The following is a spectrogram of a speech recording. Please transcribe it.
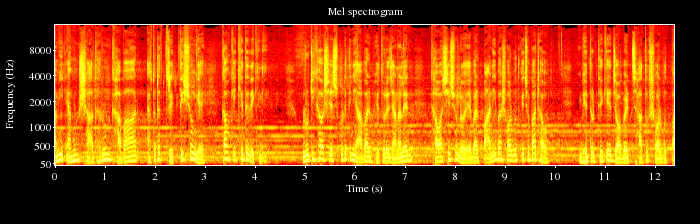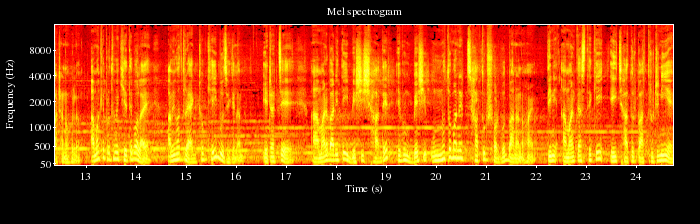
আমি এমন সাধারণ খাবার এতটা তৃপ্তির সঙ্গে কাউকে খেতে দেখিনি। রুটি খাওয়া শেষ করে তিনি আবার ভেতরে জানালেন, খাওয়া শেষ হলো, এবার পানি বা শরবত কিছু পাঠাও। ভেতর থেকে জবের ছাতুর শরবত পাঠানো হলো। আমাকে প্রথমে খেতে বলায় আমি মাত্র এক ঢোক খেয়েই বুঝে গেলাম, এটার চেয়ে আমার বাড়িতেই বেশি স্বাদের এবং বেশি উন্নত মানের ছাতুর শরবত বানানো হয়। তিনি আমার কাছ থেকে এই ছাতুর পাত্রটি নিয়ে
